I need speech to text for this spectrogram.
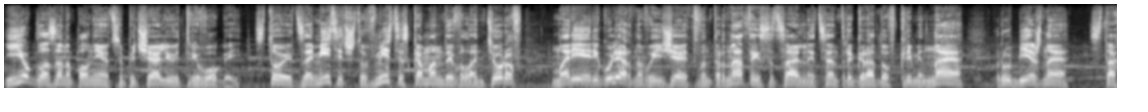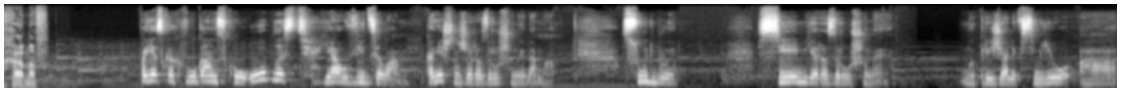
ее глаза наполняются печалью и тревогой. Стоит заметить, что вместе с командой волонтеров Мария регулярно выезжает в интернаты и социальные центры городов Кременная, Рубежная, Стаханов. В поездках в Луганскую область я увидела, конечно же, разрушенные дома судьбы, семьи разрушенные. Мы приезжали в семью, а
